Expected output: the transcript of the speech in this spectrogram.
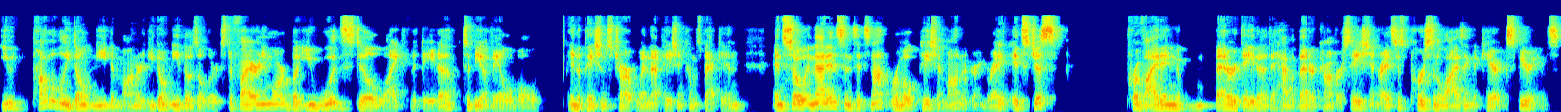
you probably don't need to monitor. You don't need those alerts to fire anymore, but you would still like the data to be available in the patient's chart when that patient comes back in. And so in that instance, it's not remote patient monitoring, right? It's just providing better data to have a better conversation right? It's just personalizing the care experience.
